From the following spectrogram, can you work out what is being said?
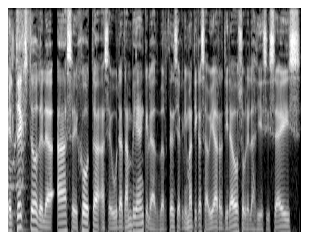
El texto de la ACJ asegura también que la advertencia climática se había retirado sobre las 16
